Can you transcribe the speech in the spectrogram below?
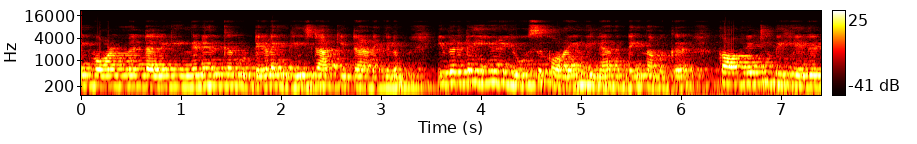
ഇൻവോൾവ്മെന്റ് അല്ലെങ്കിൽ ഇങ്ങനെയൊക്കെ കുട്ടികളെ എൻഗേജ്ഡ് ആക്കിയിട്ടാണെങ്കിലും ഇവരുടെ ഈ ഒരു യൂസ് കുറയുന്നില്ല എന്നുണ്ടെങ്കിൽ നമുക്ക് കോഗ്നേറ്റീവ് ബിഹേവിയർ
